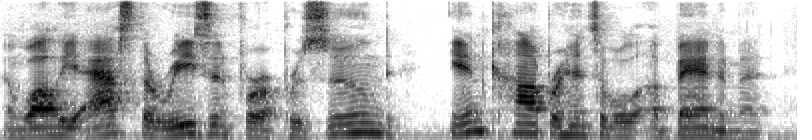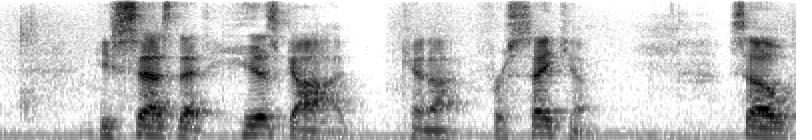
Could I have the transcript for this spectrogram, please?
And while he asks the reason for a presumed incomprehensible abandonment, he says that his God cannot forsake him. So,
